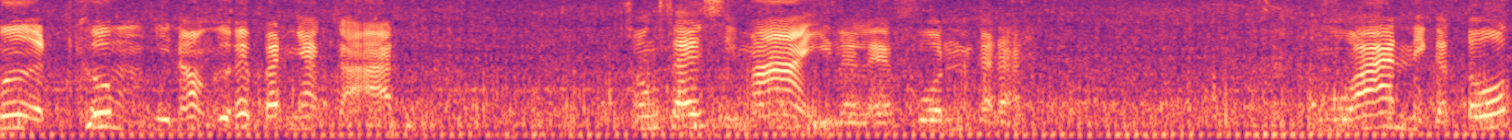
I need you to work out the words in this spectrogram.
มืดครึ้มพี่น้องเอ้ยบรรยากาศสงสัยสีมาอีกหลายๆฝนก็ได้เมื่อวานนี่ก็ตก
